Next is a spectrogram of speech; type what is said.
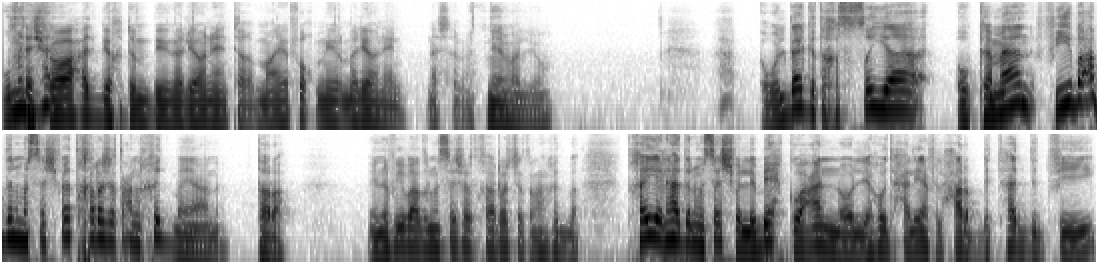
مستشفى هاي- واحد بيخدم بمليونين تقريبا ما يفوق مليونين نسمة. 2 مليون. والباقي تخصصية وكمان في بعض المستشفيات خرجت عن الخدمة يعني ترى. إنه في بعض المستشفيات خرجت عن الخدمة. تخيل هذا المستشفى اللي بيحكوا عنه اليهود حاليا في الحرب بتهدد فيه.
